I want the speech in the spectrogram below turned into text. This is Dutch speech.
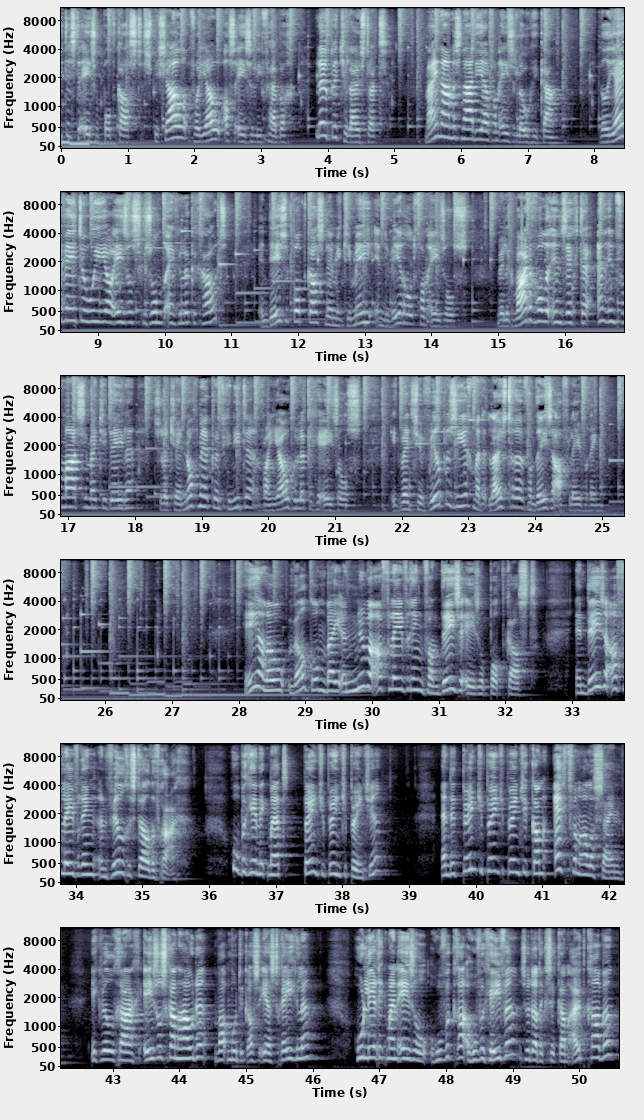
Dit is de Ezel Podcast, speciaal voor jou als ezelliefhebber. Leuk dat je luistert. Mijn naam is Nadia van Ezelogica. Wil jij weten hoe je jouw ezels gezond en gelukkig houdt? In deze podcast neem ik je mee in de wereld van ezels. Wil ik waardevolle inzichten en informatie met je delen, zodat jij nog meer kunt genieten van jouw gelukkige ezels. Ik wens je veel plezier met het luisteren van deze aflevering. Hey hallo, welkom bij een nieuwe aflevering van deze Ezel Podcast. In deze aflevering een veelgestelde vraag. Hoe begin ik met puntje, puntje, puntje? En dit puntje, puntje, puntje kan echt van alles zijn. Ik wil graag ezels gaan houden. Wat moet ik als eerst regelen? Hoe leer ik mijn ezel hoeven, hoeven geven, zodat ik ze kan uitkrabben?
